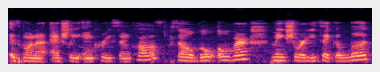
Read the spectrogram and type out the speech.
it's going to actually increase in cost. So go over make sure you take a look.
